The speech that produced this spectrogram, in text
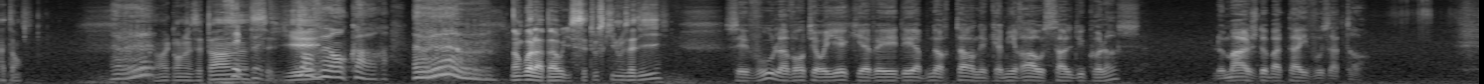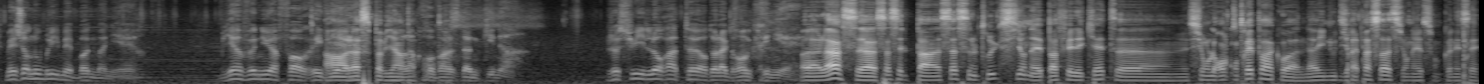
Attends. Regarde les C'est. J'en lié. veux encore. Donc voilà, bah oui, c'est tout ce qu'il nous a dit. C'est vous l'aventurier qui avez aidé Abner Tarn et Camira aux salles du colosse? Le mage de bataille vous attend. Mais j'en oublie mes bonnes manières. Bienvenue à Fort-Rivière, Ah là, c'est pas bien dans la par contre. province d'Ankina. Je suis l'orateur de la Grande Crinière. Voilà, là, ça, ça, c'est le, pa- ça, c'est le truc si on n'avait pas fait les quêtes, euh, si on le rencontrait pas, quoi. Là, il nous dirait pas ça si on, est, si on connaissait.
